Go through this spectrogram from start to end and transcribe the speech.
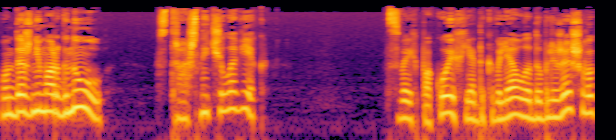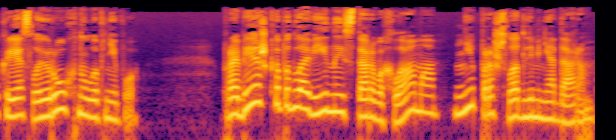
Он даже не моргнул. Страшный человек. В своих покоях я доковыляла до ближайшего кресла и рухнула в него. Пробежка под лавиной старого хлама не прошла для меня даром.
